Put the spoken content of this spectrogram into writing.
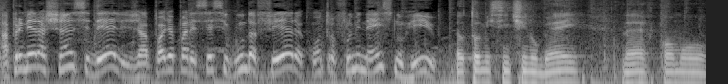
A primeira chance dele já pode aparecer segunda-feira contra o Fluminense no Rio. Eu tô me sentindo bem, né? Como,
